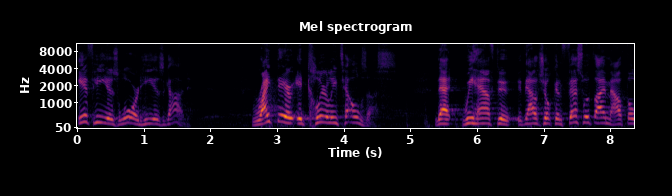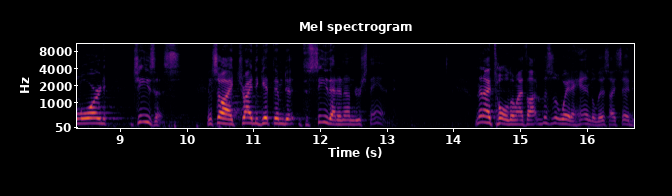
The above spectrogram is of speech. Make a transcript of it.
if he is Lord, he is God. Right there, it clearly tells us that we have to, thou shalt confess with thy mouth the Lord Jesus. And so I tried to get them to, to see that and understand. And then I told them, I thought, this is a way to handle this. I said,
